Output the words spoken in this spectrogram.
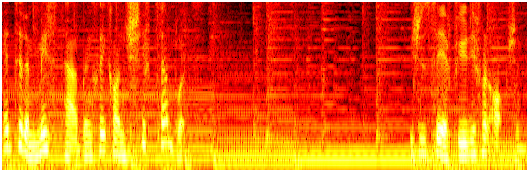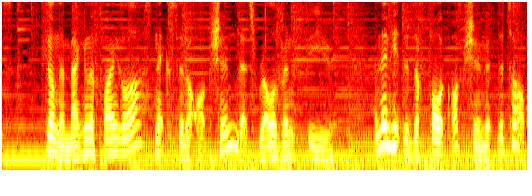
Head to the Miss tab and click on Shift Templates. You should see a few different options. Click on the magnifying glass next to the option that's relevant for you, and then hit the default option at the top.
